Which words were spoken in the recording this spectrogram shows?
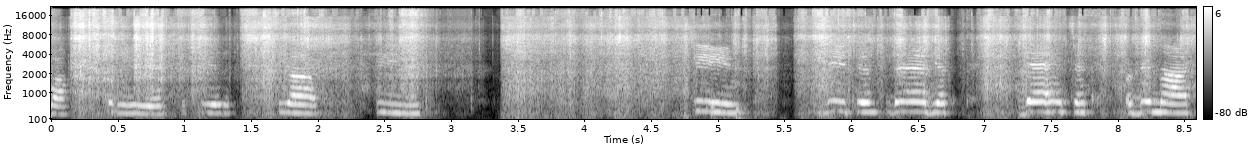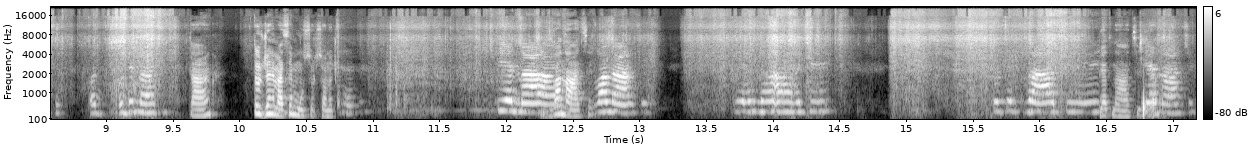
Два, три, чотири, п'ять, шість, сім, вісім, дев'ять, десять, одинадцять, од- одинадцять, Так. Тут вже мусор, сонечко. п'ятнадцять, Дванадцять. дванадцять, п'ятнадцять, п'ятнадцять, П'ятнадцять, п'ятнадцять,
